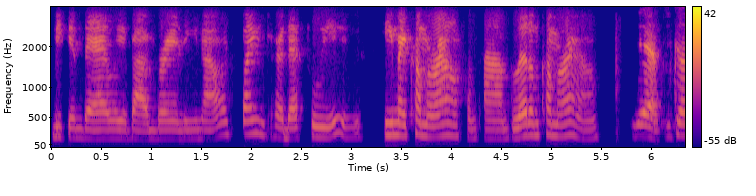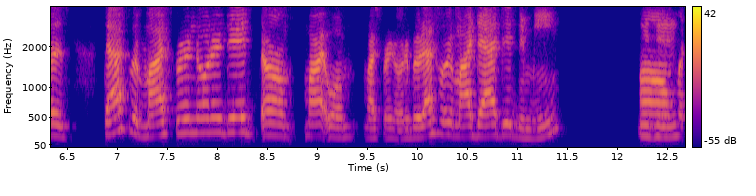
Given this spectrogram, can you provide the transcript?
speaking badly about Brandon. You know, I'll explain to her that's who he is. He may come around sometimes. Let him come around. Yes, because that's what my sperm donor did. Um, my well, my sperm donor, but that's what my dad did to me. Um, mm-hmm. when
